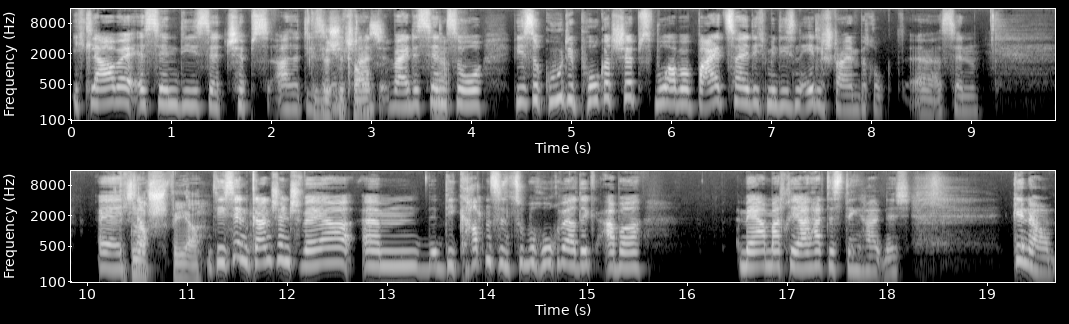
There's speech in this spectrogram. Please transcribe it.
Ich glaube, es sind diese Chips, also diese, Diese Edelsteine, weil das sind Ja. so wie so gute Pokerchips, wo aber beidseitig mit diesen Edelsteinen bedruckt äh, sind. Äh, Die sind glaub, auch schwer. die sind ganz schön schwer. Ähm, die Karten sind super hochwertig, aber mehr Material hat das Ding halt nicht. Genau.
